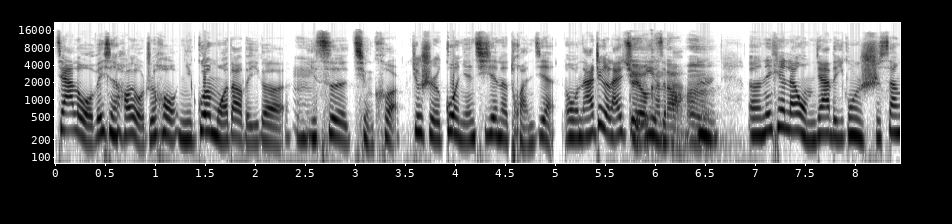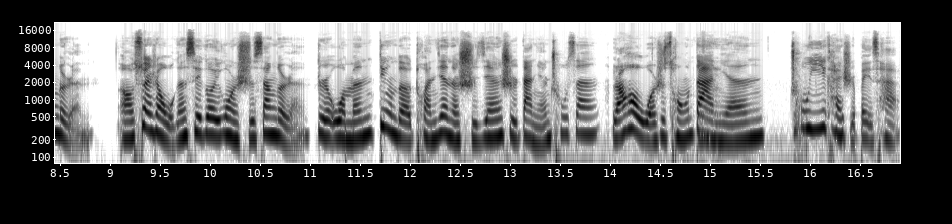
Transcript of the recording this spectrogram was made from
加了我微信好友之后，你观摩到的一个、嗯一次请客，就是过年期间的团建。我拿这个来举例子吧。嗯嗯呃，那天来我们家的一共是十三个人。呃，算上我跟 C 哥一共是十三个人，是我们定的团建的时间是大年初三，然后我是从大嗯年初一开始备菜，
